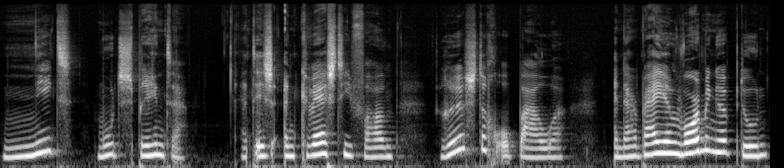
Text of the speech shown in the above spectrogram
niet moet sprinten. Het is een kwestie van rustig opbouwen, en daarbij een warming-up doen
